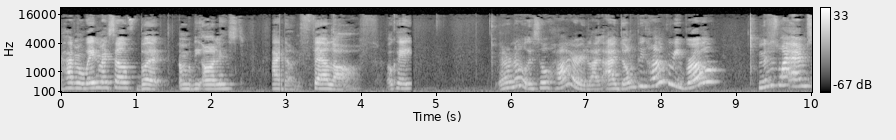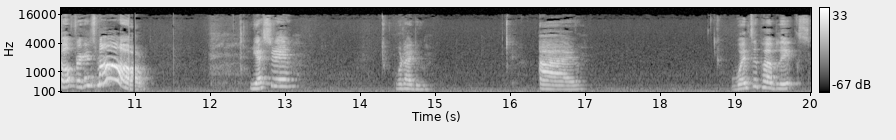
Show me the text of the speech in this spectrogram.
I haven't weighed myself, but I'm gonna be honest. I done fell off. Okay. I don't know. It's so hard. Like I don't be hungry, bro. And this is why I'm so freaking small. Yesterday, what I do? I went to Publix.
